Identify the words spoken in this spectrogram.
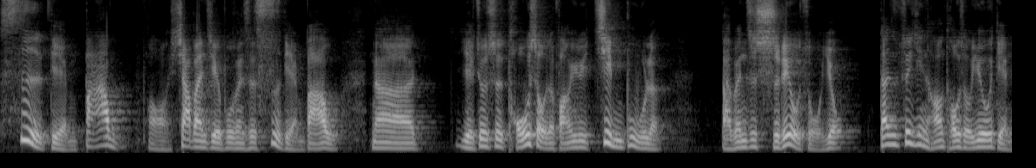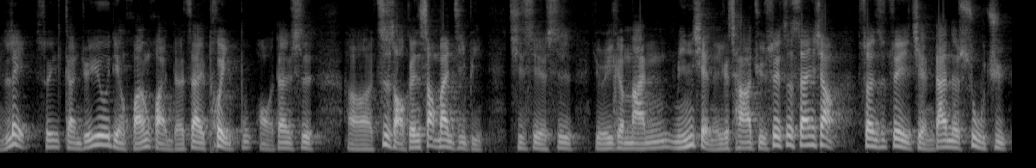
四点八五哦，下半季的部分是四点八五，那也就是投手的防御率进步了百分之十六左右，但是最近好像投手又有点累，所以感觉又有点缓缓的在退步哦，但是呃至少跟上半季比，其实也是有一个蛮明显的一个差距，所以这三项算是最简单的数据。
